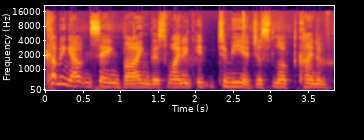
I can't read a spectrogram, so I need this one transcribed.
Coming out and saying buying this wine, it, it, to me it just looked kind of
